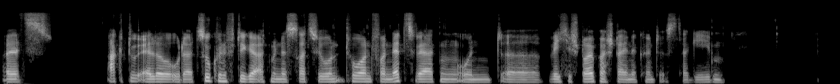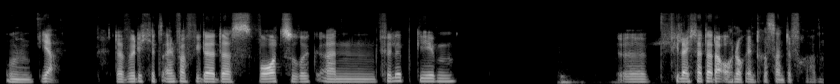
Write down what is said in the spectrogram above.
als aktuelle oder zukünftige Administratoren von Netzwerken und äh, welche Stolpersteine könnte es da geben. Und ja, da würde ich jetzt einfach wieder das Wort zurück an Philipp geben. Äh, vielleicht hat er da auch noch interessante Fragen.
